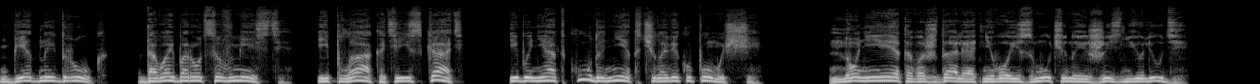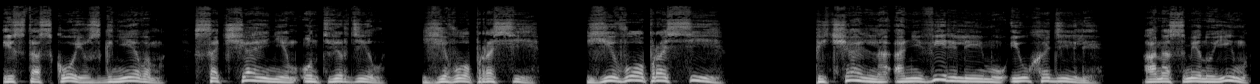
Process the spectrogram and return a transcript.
«Бедный друг, давай бороться вместе, и плакать, и искать, ибо ниоткуда нет человеку помощи». Но не этого ждали от него измученные жизнью люди. И с тоскою, с гневом, с отчаянием он твердил «Его проси! Его проси!» Печально они верили ему и уходили, а на смену им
